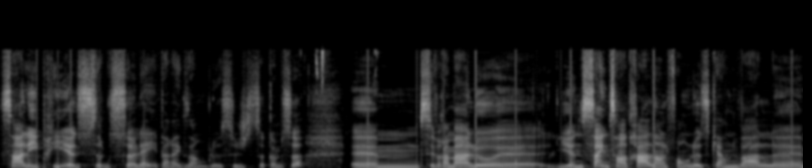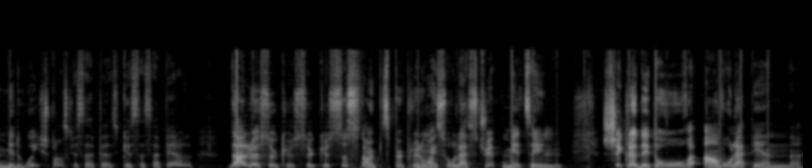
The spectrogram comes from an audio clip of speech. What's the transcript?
sans les prix euh, du Cirque du Soleil, par exemple, là, si je dis ça comme ça. C'est vraiment là, il y a une scène centrale dans le fond là, du carnaval Midway, je pense que ça, s'appelle- dans le Circus Circus. Ça, c'est un petit peu plus loin sur la strip, mais tu sais, je sais que le détour en vaut la peine.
